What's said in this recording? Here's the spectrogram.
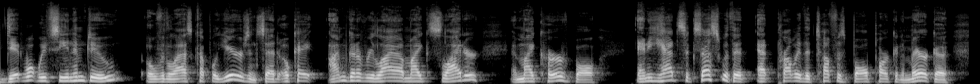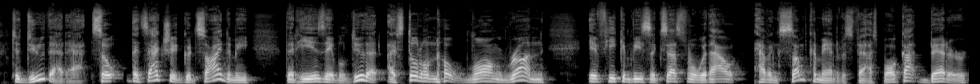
did what we've seen him do over the last couple of years and said, okay, I'm going to rely on my slider and my curveball and he had success with it at probably the toughest ballpark in America to do that at. So that's actually a good sign to me that he is able to do that. I still don't know long run if he can be successful without having some command of his fastball. It got better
